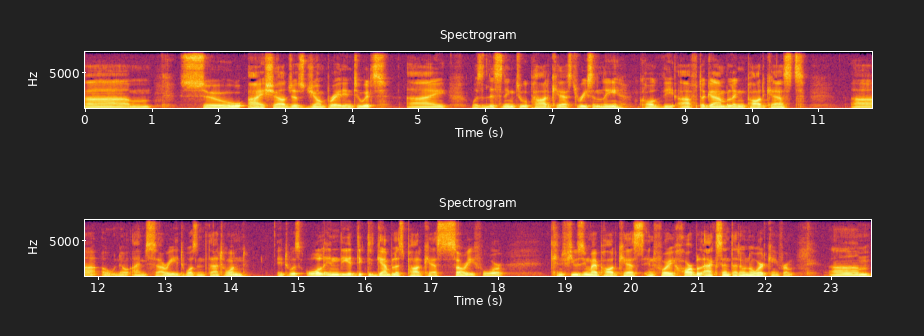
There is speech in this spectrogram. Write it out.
Um, so I shall just jump right into it. I was listening to a podcast recently called the After Gambling Podcast. Uh, oh, no, I'm sorry, it wasn't that one. It was all in the Addicted Gamblers podcast. Sorry for confusing my podcast and for a horrible accent. I don't know where it came from. Um,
